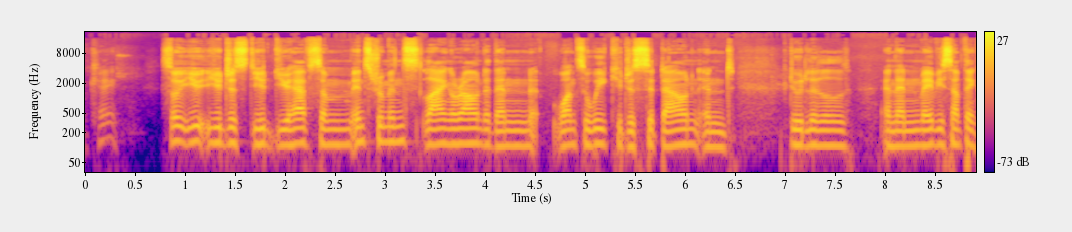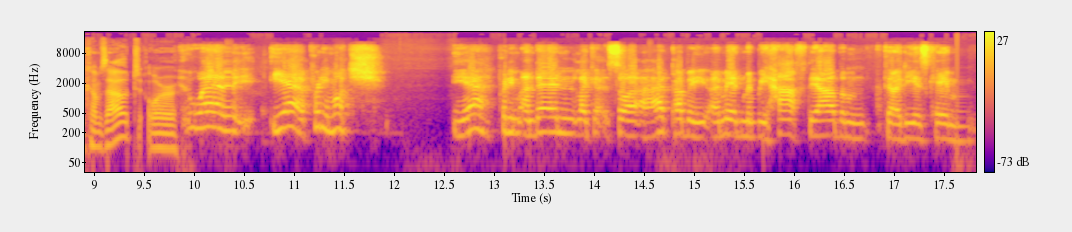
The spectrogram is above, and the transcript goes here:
Okay. So you you just you you have some instruments lying around, and then once a week you just sit down and do a little, and then maybe something comes out, or well, yeah, pretty much, yeah, pretty. And then like so, I had probably I made maybe half the album. The ideas came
